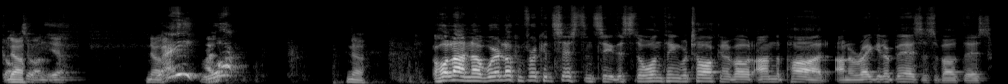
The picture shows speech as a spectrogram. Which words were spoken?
Got no. to, haven't you? No. Wait, what? No. Hold on, no, we're looking for consistency. This is the one thing we're talking about on the pod on a regular basis about this.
